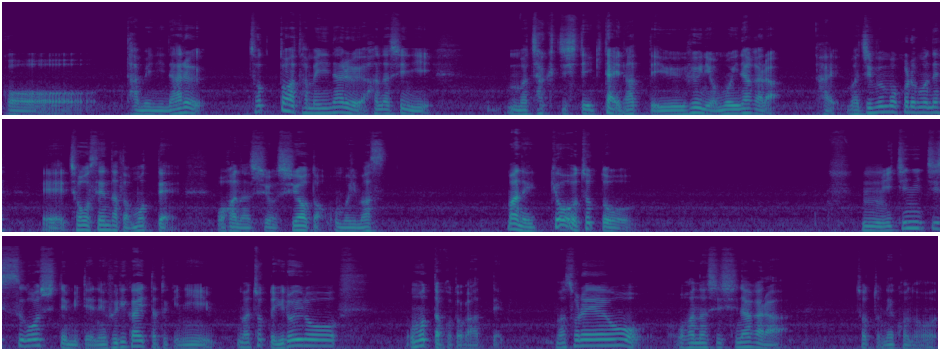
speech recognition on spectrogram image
こう、ためになる、ちょっとはためになる話に、まあ、着地していきたいなっていうふうに思いながら、はい。まあ、自分もこれもね、えー挑戦だと思ってお話をしようと思います。まあね、今日ちょっと、うん、一日過ごしてみてね、振り返った時に、まあちょっといろいろ思ったことがあって、まあそれをお話ししながら、ちょっとね、この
